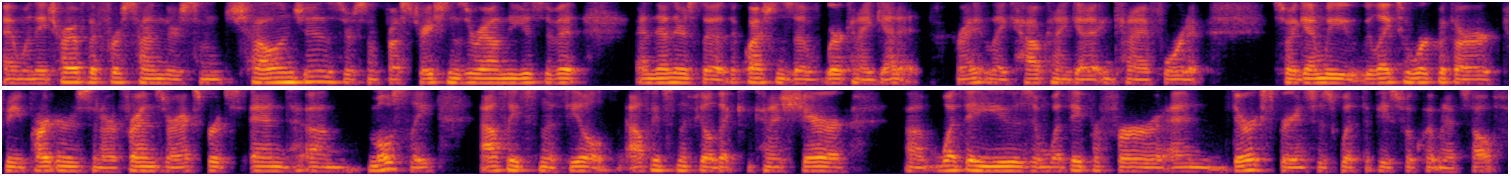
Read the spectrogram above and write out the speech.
And when they try it for the first time, there's some challenges, there's some frustrations around the use of it. And then there's the, the questions of where can I get it, right? Like, how can I get it and can I afford it? So again, we, we like to work with our community partners and our friends and our experts and um, mostly athletes in the field, athletes in the field that can kind of share um, what they use and what they prefer and their experiences with the piece of equipment itself.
